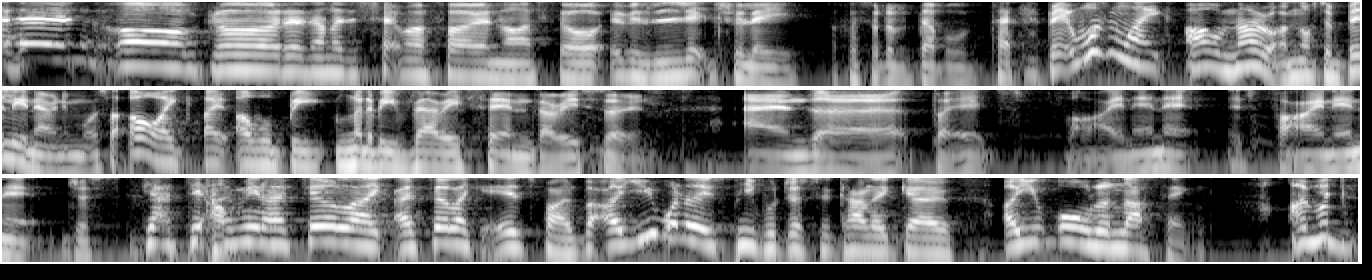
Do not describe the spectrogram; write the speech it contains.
and then oh god, and then I just checked my phone and I thought it was literally like a sort of double take. But it wasn't like, oh no, I'm not a billionaire anymore. It's like, oh, I, I, I will be, I'm going to be very thin very soon. And uh, but it's fine in it. It's fine in it. Just Yeah, di- I mean, I feel like I feel like it is fine. But are you one of those people just to kind of go? Are you all or nothing? I would.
